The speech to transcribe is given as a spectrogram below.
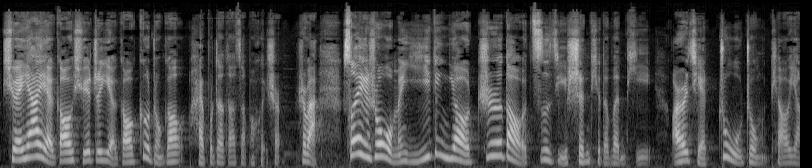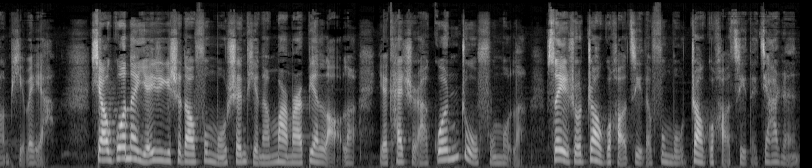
血压也高，血脂也高，各种高，还不知道怎么回事，是吧？所以说，我们一定要知道自己身体的问题，而且注重调养脾胃呀。小郭呢也意识到父母身体呢慢慢变老了，也开始啊关注父母了。所以说，照顾好自己的父母，照顾好自己的家人，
